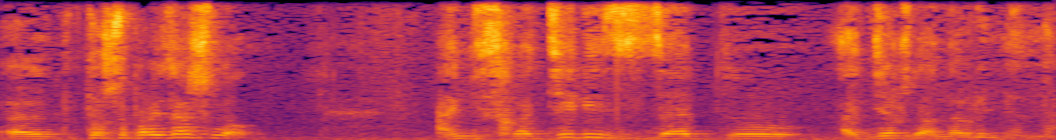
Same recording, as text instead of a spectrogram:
э, то, что произошло, они схватились за эту одежду одновременно.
